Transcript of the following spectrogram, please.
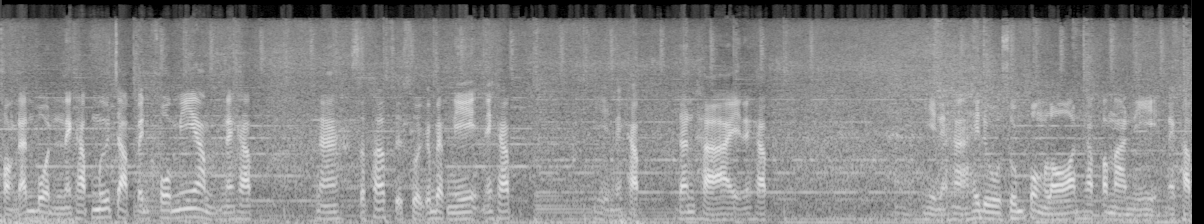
ของด้านบนนะครับ มือจับเป็นโครเมียมนะครับนะสภาพสวยๆกันแบบนี้นะครับนี่นะครับ ด้านท้ายนะครับนี่นะฮะให้ดูซุ้มโป่งล้อนะครับประมาณนี้นะครับ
